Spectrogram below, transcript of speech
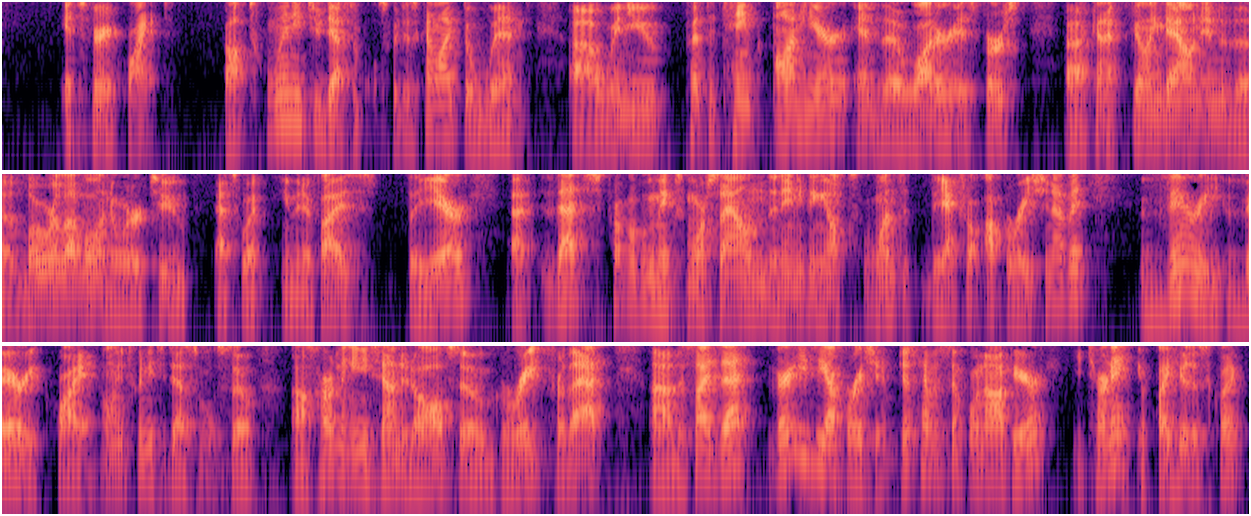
it's very quiet, about 22 decibels, which is kind of like the wind. Uh, when you put the tank on here and the water is first uh, kind of filling down into the lower level in order to, that's what humidifies the air. Uh, that's probably makes more sound than anything else. Once the actual operation of it, very, very quiet, only 22 decibels, so uh, hardly any sound at all, so great for that. Uh, besides that, very easy operation. Just have a simple knob here. You turn it, you'll probably hear this click.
